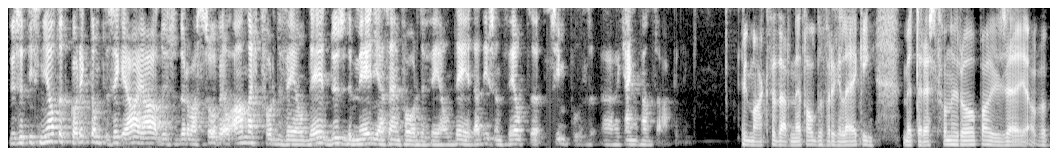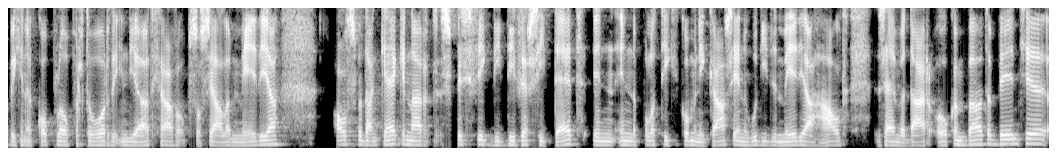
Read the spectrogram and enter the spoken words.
Dus het is niet altijd correct om te zeggen, ja, ja, dus er was zoveel aandacht voor de VLD, dus de media zijn voor de VLD. Dat is een veel te simpele uh, gang van zaken, denk ik. U maakte daar net al de vergelijking met de rest van Europa. U zei, ja, we beginnen koploper te worden in die uitgaven op sociale media. Als we dan kijken naar specifiek die diversiteit in, in de politieke communicatie en hoe die de media haalt, zijn we daar ook een buitenbeentje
